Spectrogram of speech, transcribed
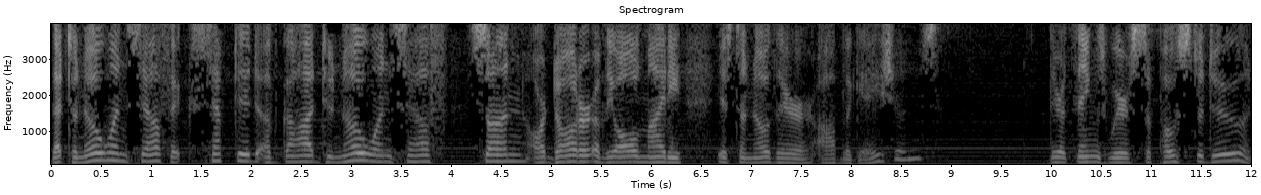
That to know oneself accepted of God, to know oneself son or daughter of the Almighty, is to know their obligations there are things we're supposed to do and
